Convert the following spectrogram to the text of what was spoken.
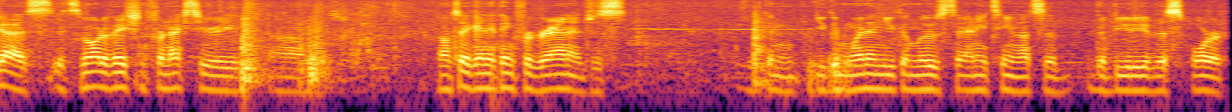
Yes, it's, it's motivation for next year. Um, don't take anything for granted. Just you can you can win and you can lose to any team. That's the, the beauty of this sport.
